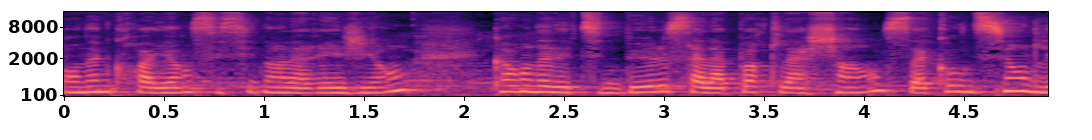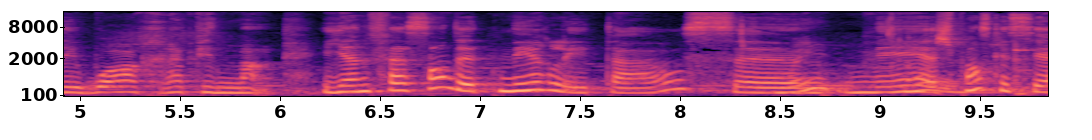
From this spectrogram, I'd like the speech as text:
on a une croyance ici dans la région quand on a des petites bulles, ça apporte la chance à condition de les boire rapidement. Il y a une façon de tenir les tasses, euh, mais oh. je pense que c'est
